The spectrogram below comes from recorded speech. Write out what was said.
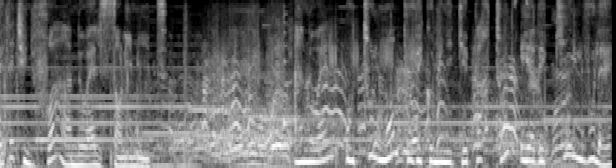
était une fois un Noël sans limite. Un Noël où tout le monde pouvait communiquer partout et avec qui il voulait.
